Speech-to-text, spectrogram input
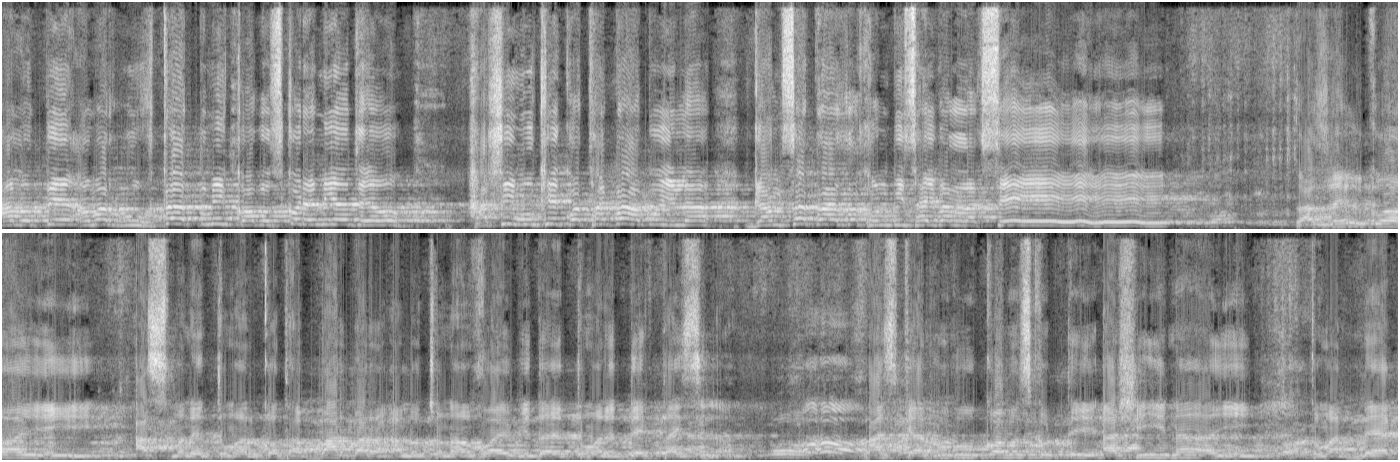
হালতে আমার রূহটা তুমি কবজ করে নিয়ে যাও। হাসি মুখে কথাটা বইলা গামছাটা যখন বিছাইবার লাগছে। কয় আসমানে তোমার কথা বারবার আলোচনা হয় বিদায় তোমারে দেখতাইছিলাম। আজকে আর রুহু কবজ করতে আসি নাই। তোমার নেক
